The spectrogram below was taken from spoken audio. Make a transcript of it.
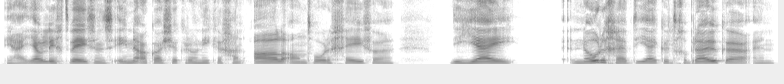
ja, jouw lichtwezens in de Akasha Chronieken gaan alle antwoorden geven die jij nodig hebt, die jij kunt gebruiken. En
